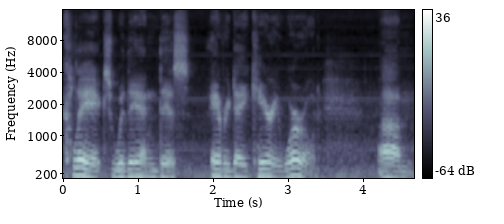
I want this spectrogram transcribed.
cliques within this everyday carry world. Um,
